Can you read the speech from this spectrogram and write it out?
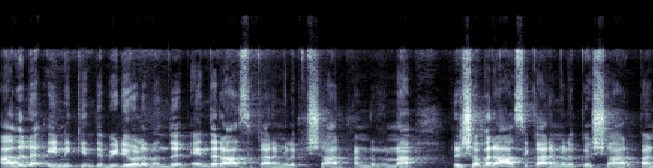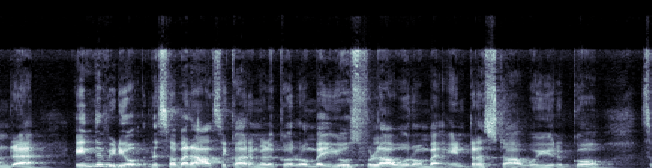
அதில் இன்றைக்கி இந்த வீடியோவில் வந்து எந்த ராசிக்காரங்களுக்கு ஷேர் பண்ணுறேன்னா ரிஷப ராசிக்காரங்களுக்கு ஷேர் பண்ணுறேன் இந்த வீடியோ ரிஷப ராசிக்காரங்களுக்கு ரொம்ப யூஸ்ஃபுல்லாகவும் ரொம்ப இன்ட்ரெஸ்டாகவும் இருக்கும். ஸோ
